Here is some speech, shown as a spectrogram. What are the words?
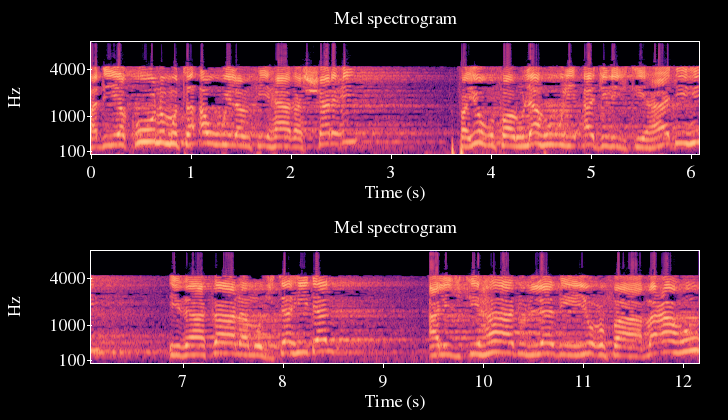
قد يكون متأولا في هذا الشرع فيغفر له لأجل اجتهاده إذا كان مجتهدا الاجتهاد الذي يعفى معه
